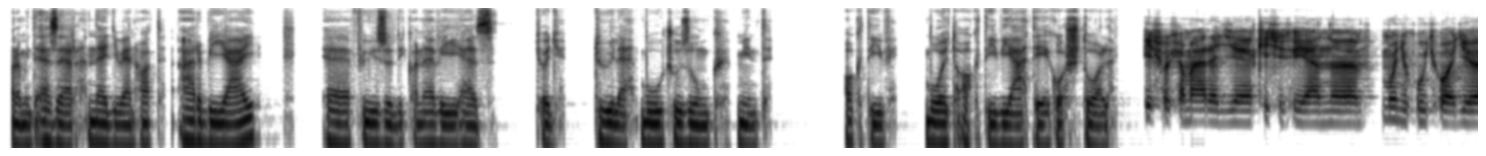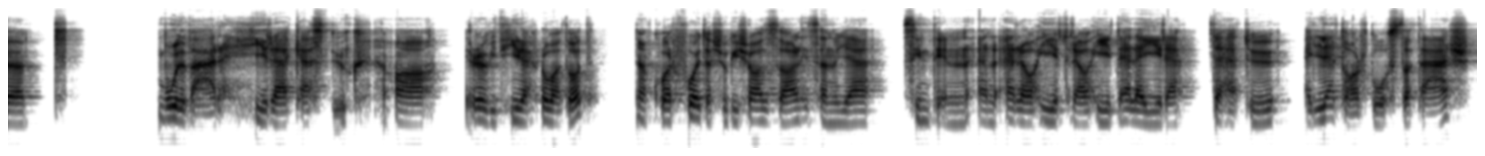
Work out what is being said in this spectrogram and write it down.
valamint 1046 RBI fűződik a nevéhez, úgyhogy tőle búcsúzunk, mint aktív, volt aktív játékostól. És hogyha már egy kicsit ilyen, mondjuk úgy, hogy bulvár hírrel kezdtük a rövid hírek rovatot, akkor folytassuk is azzal, hiszen ugye szintén erre a hétre, a hét elejére tehető egy letartóztatás,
